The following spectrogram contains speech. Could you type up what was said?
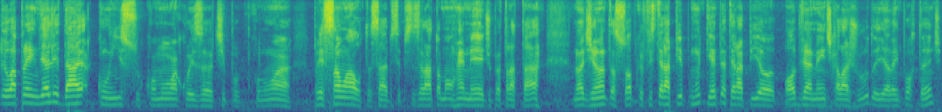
eu aprendi a lidar com isso como uma coisa, tipo, como uma pressão alta, sabe? Você precisa ir lá tomar um remédio para tratar. Não adianta só, porque eu fiz terapia por muito tempo e a terapia, obviamente, que ela ajuda e ela é importante.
